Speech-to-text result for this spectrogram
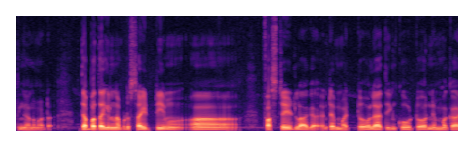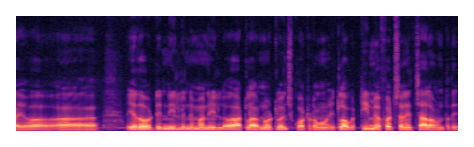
థింగ్ అనమాట దెబ్బ తగిలినప్పుడు సైడ్ టీమ్ ఫస్ట్ ఎయిడ్ లాగా అంటే మట్టో లేకపోతే ఇంకోటో నిమ్మకాయో ఏదో ఒకటి నీళ్ళు నిమ్మ నీళ్ళు అట్లా నోట్లోంచి కొట్టడం ఇట్లా ఒక టీమ్ ఎఫర్ట్స్ అనేది చాలా ఉంటుంది.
